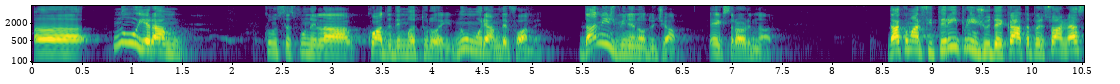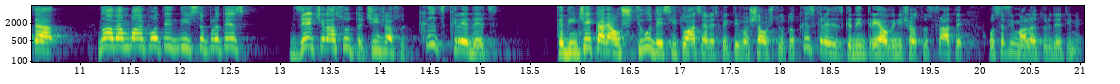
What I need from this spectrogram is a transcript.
uh, nu eram, cum să spune, la coadă de măturoi. Nu muream de foame. Dar nici bine nu o duceam. Extraordinar. Dacă m-ar fi tărit prin judecată persoanele astea, nu aveam bani poate nici să plătesc 10%, 5%. Câți credeți că din cei care au știut de situația respectivă și au știut-o, câți credeți că dintre ei au venit și au spus, frate, o să fim alături de tine?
